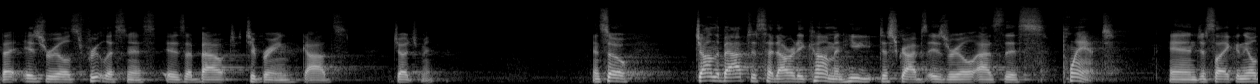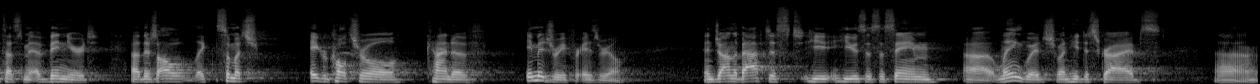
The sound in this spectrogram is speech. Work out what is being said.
that Israel's fruitlessness is about to bring God's judgment. And so, John the Baptist had already come, and he describes Israel as this plant. And just like in the Old Testament, a vineyard, uh, there's all like so much agricultural kind of imagery for Israel. And John the Baptist, he, he uses the same uh, language when he describes uh,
